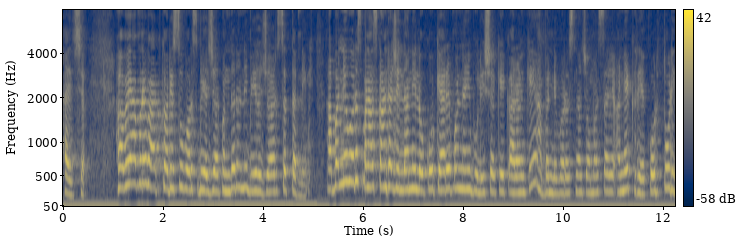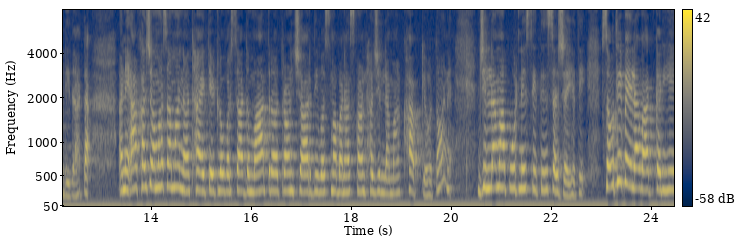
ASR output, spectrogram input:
થાય છે. હવે આપણે વાત કરીશું વર્ષ બે હજાર પંદર અને બે હજાર સત્તરની. આ બંને વર્ષ બનાસકાંઠા જિલ્લાની લોકો ક્યારે પણ નહીં ભૂલી શકે કારણ કે આ બંને વર્ષના ચોમાસાએ અનેક રેકોર્ડ તોડી દીધા હતા. અને આખા ચોમાસામાં ન થાય તેટલો વરસાદ માત્ર ત્રણ ચાર દિવસમાં બનાસકાંઠા જિલ્લામાં ખાબક્યો હતો અને જિલ્લામાં પૂરની સ્થિતિ સર્જાઈ હતી. સૌથી પહેલાં વાત કરીએ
